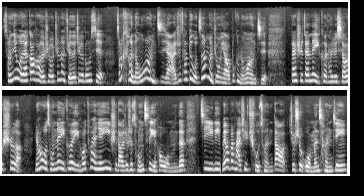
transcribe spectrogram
曾经我在高考的时候，真的觉得这个东西怎么可能忘记啊？就是它对我这么重要，不可能忘记。但是在那一刻，它就消失了。然后我从那一刻以后，突然间意识到，就是从此以后，我们的记忆力没有办法去储存到，就是我们曾经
